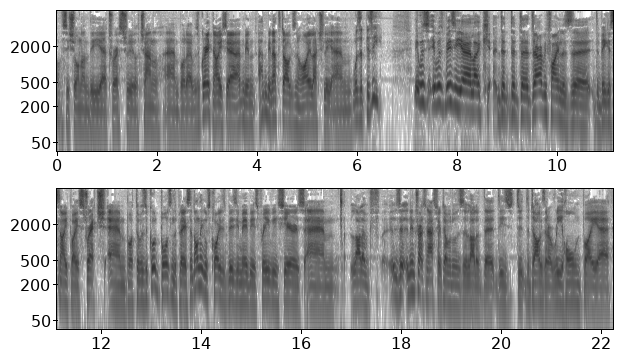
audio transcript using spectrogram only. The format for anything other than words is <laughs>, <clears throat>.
obviously shown on the uh, terrestrial channel. Um, but uh, it was a great night. Yeah, I hadn't been hadn't been at the Dogs in a while actually. Um, Was it busy? It was it was busy, yeah. Like the the, the Derby final is the the biggest night by a stretch, um, but there was a good buzz in the place. I don't think it was quite as busy maybe as previous years. Um, a lot of it was an interesting aspect of it was a lot of the these the, dogs that are rehomed by. Uh,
